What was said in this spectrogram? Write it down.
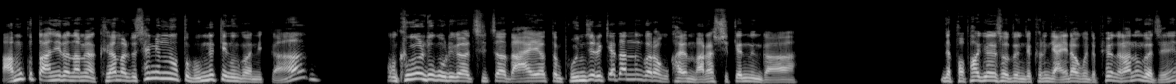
아무것도 안 일어나면 그야말로 생명력도 못 느끼는 거니까. 어, 그걸 두고 우리가 진짜 나의 어떤 본질을 깨닫는 거라고 과연 말할 수 있겠는가. 근데 법화경에서도 이제 그런 게 아니라고 이제 표현을 하는 거지.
